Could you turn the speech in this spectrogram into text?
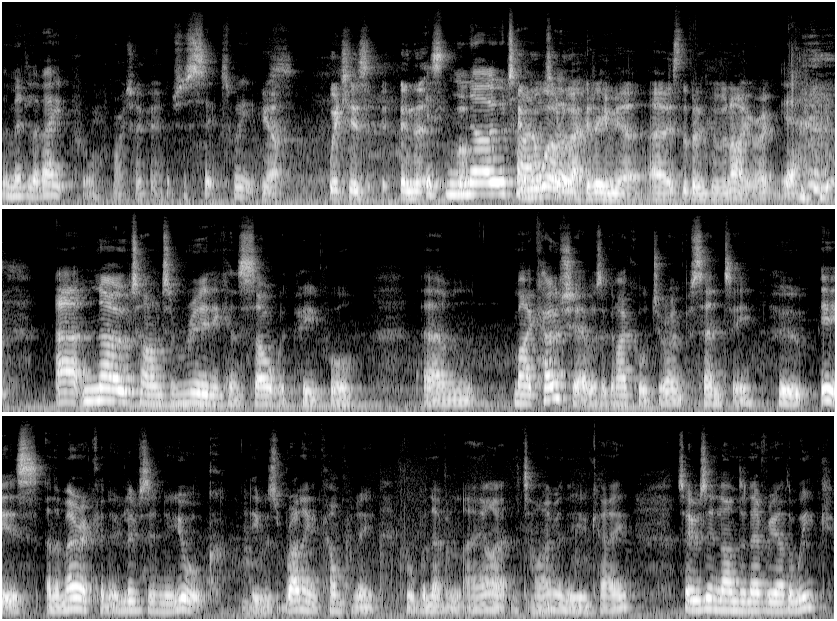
the middle of April Right. Okay. which is six weeks. Yeah. Which is in the It's well, no in time the at world of academia. Uh, it's the blink of an eye, right? Yeah. uh, no time to really consult with people. Um, my co-chair was a guy called Jerome Pesenti, who is an American who lives in New York. He was running a company called Benevolent AI at the time in the UK. So he was in London every other week.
